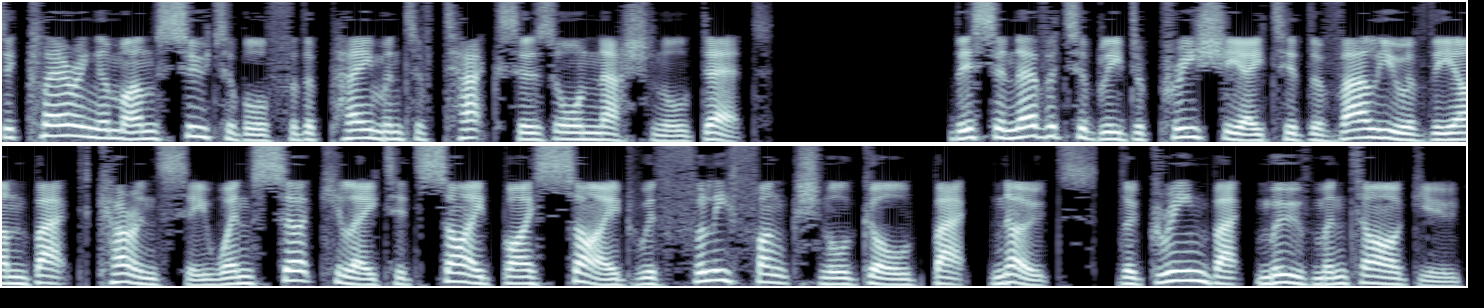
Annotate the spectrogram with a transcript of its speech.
declaring them unsuitable for the payment of taxes or national debt. This inevitably depreciated the value of the unbacked currency when circulated side by side with fully functional gold-backed notes, the Greenback movement argued.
